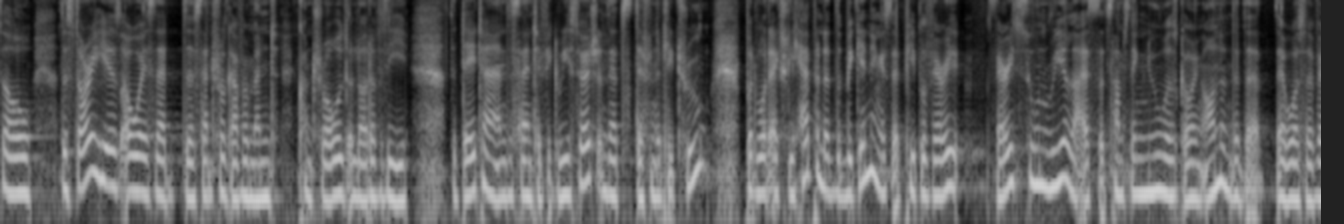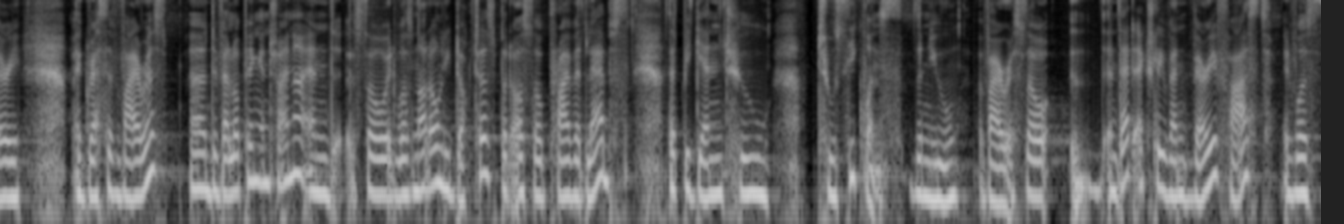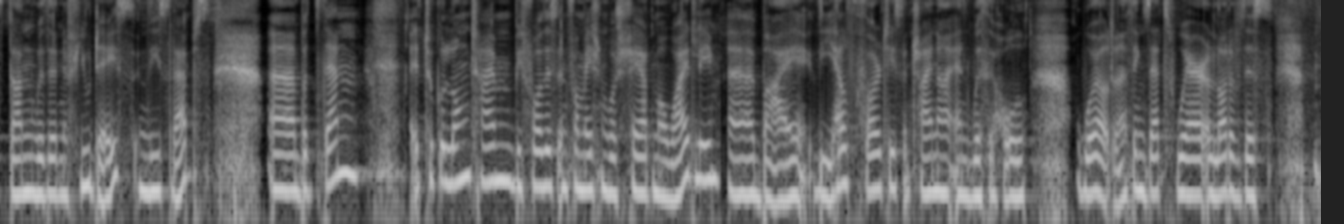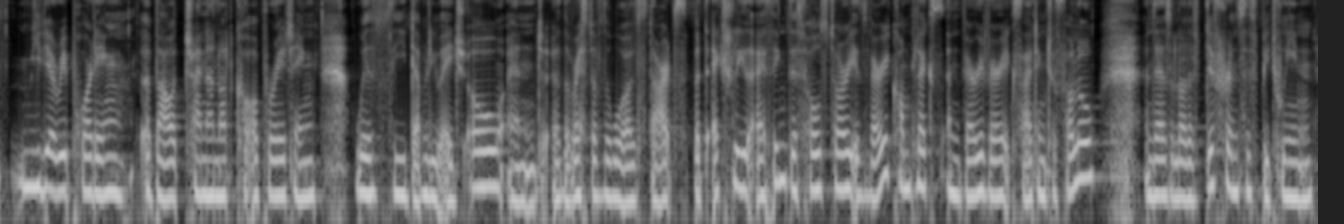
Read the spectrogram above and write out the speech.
so the story here is always that the central government controlled a lot of the, the data and the scientific research, and that's definitely true. But what actually happened at the beginning is that people very, very soon realized that something new was going on and that, there was a very aggressive virus uh, developing in China. And so it was not only doctors, but also private labs that began to, to sequence the new virus. So and that actually went very fast. It was done within a few days in these labs. Uh, but then it took a long time before this information was shared more widely uh, by the health authorities in China and with the whole world. And I think that's where a lot of this media reporting about China not cooperating with the WHO and uh, the rest of the world starts. But actually, I think this whole story is very complex and very, very exciting to follow. And there's a lot of differences between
